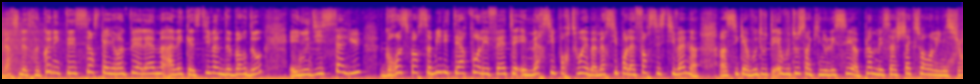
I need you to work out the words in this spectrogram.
Merci d'être connecté sur Skyrock PLM avec Steven de Bordeaux. Et il nous dit salut, grosse force militaire pour les fêtes et merci pour tout. Et ben merci pour la force Steven, ainsi qu'à vous toutes et vous tous hein, qui nous laissez euh, plein de messages chaque soir dans l'émission.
